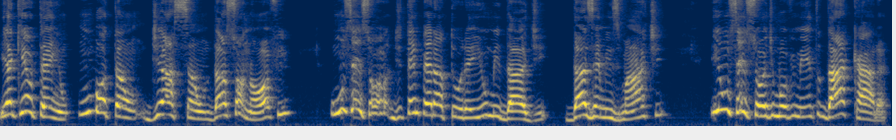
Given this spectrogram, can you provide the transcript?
E aqui eu tenho um botão de ação da Sonoff, um sensor de temperatura e umidade da Smart e um sensor de movimento da Cara.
